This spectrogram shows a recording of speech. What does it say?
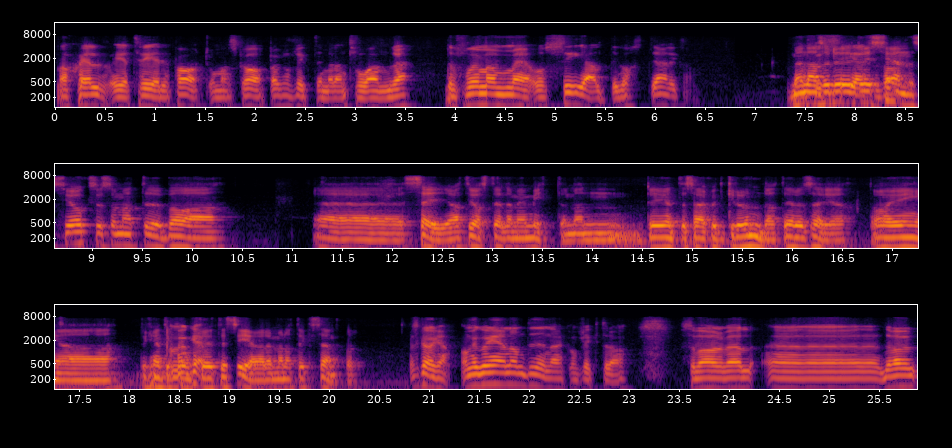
man själv är tredje part och man skapar konflikter mellan två andra. Då får man vara med och se allt det gottiga. Liksom. Men alltså det, det känns ju också som att du bara eh, säger att jag ställer mig i mitten, men det är inte särskilt grundat det du säger. Då har inga... Du kan inte okej. konkretisera det med något exempel. Jag ska jag. Om vi går igenom dina konflikter då. Så var det väl... Eh, det var väl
